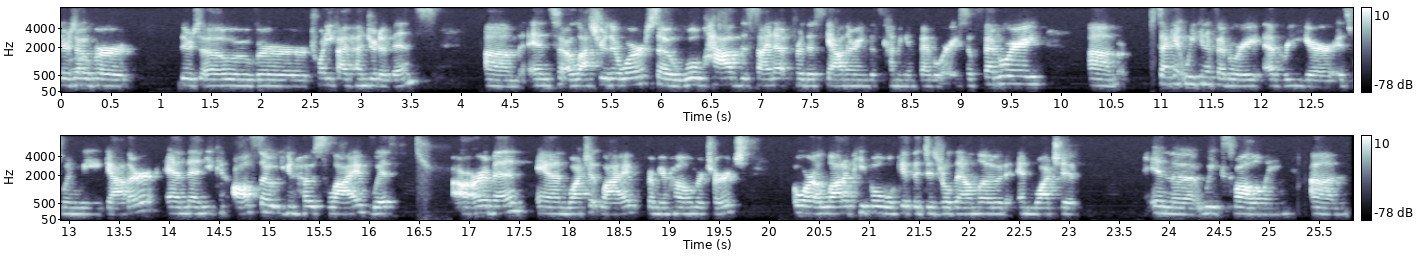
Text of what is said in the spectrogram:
there's over there's over 2,500 events. Um, and so last year there were. So we'll have the sign up for this gathering that's coming in February. So February, um, second weekend of February every year is when we gather. And then you can also you can host live with our event and watch it live from your home or church. Or a lot of people will get the digital download and watch it in the weeks following um,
